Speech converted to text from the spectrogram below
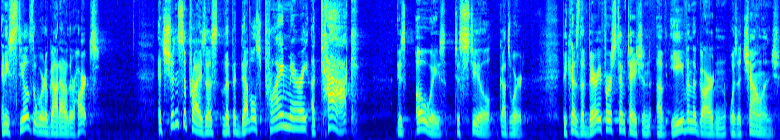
And he steals the word of God out of their hearts. It shouldn't surprise us that the devil's primary attack is always to steal God's word. Because the very first temptation of Eve in the garden was a challenge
